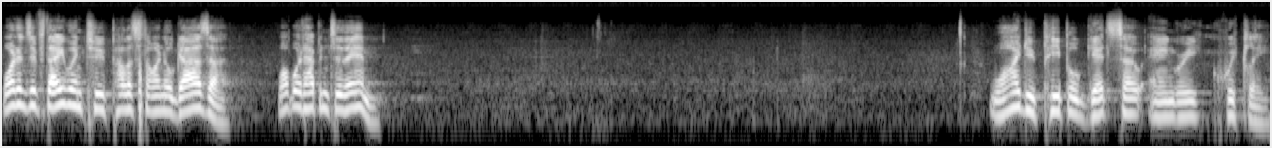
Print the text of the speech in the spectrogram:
What if they went to Palestine or Gaza? What would happen to them? Why do people get so angry quickly?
